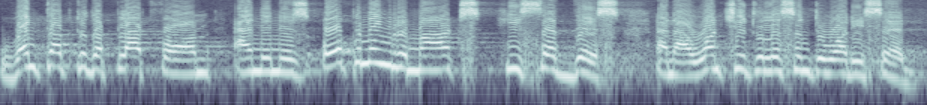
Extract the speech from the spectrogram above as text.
went up to the platform and in his opening remarks, he said this, and I want you to listen to what he said.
